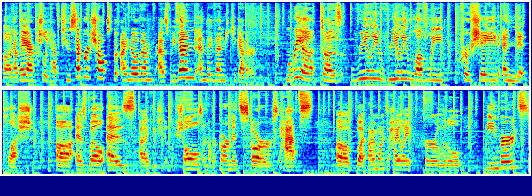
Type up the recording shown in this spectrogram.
Uh, now they actually have two separate shops, but I know them as we vend, and they vend together. Maria does really, really lovely crocheted and knit plush, uh, as well as I think she does like shawls and other garments, scarves, hats. Uh, but I wanted to highlight her little bean birds.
